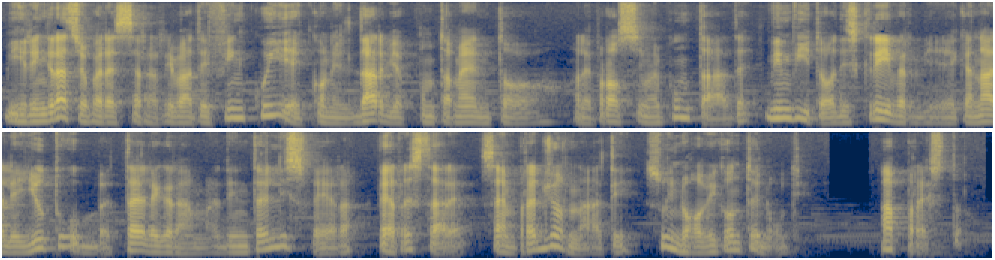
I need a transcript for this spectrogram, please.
Vi ringrazio per essere arrivati fin qui e con il darvi appuntamento alle prossime puntate vi invito ad iscrivervi ai canali YouTube, Telegram ed Intellisfera per restare sempre aggiornati sui nuovi contenuti. A presto!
